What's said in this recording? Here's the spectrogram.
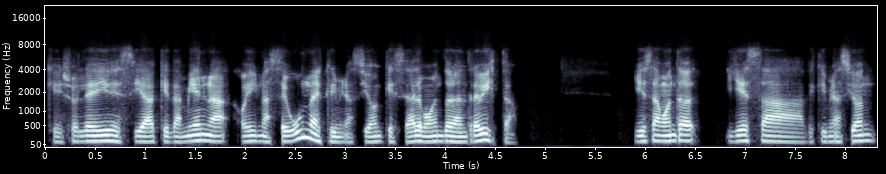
que yo leí decía que también hay una segunda discriminación que se da al momento de la entrevista. Y esa, momento, y esa discriminación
